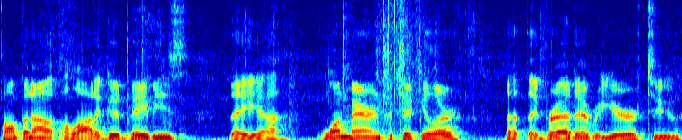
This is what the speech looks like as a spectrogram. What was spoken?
pumping out a lot of good babies. They uh, one mare in particular that they bred every year to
